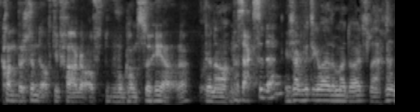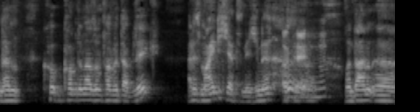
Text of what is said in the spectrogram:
kommt bestimmt auch die Frage auf, wo kommst du her, oder? Genau. Was sagst du dann? Ich sag witzigerweise mal Deutschland. Und dann kommt immer so ein verwirrter Blick. Ah, das meinte ich jetzt nicht, ne? Okay. Und dann äh,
